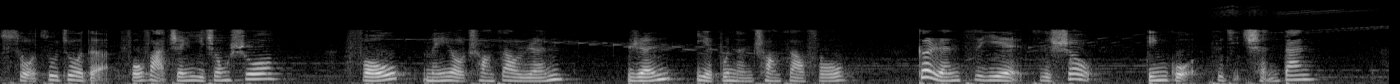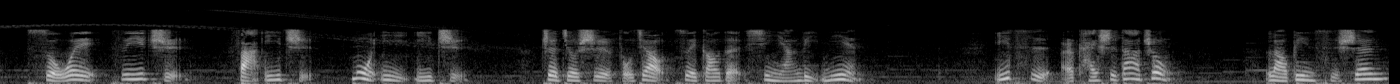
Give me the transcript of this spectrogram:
所著作的佛法真义中说，佛没有创造人，人也不能创造佛，个人自业自受，因果自己承担。所谓资依止，法依止，莫义依止，这就是佛教最高的信仰理念。以此而开示大众：老病死生，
